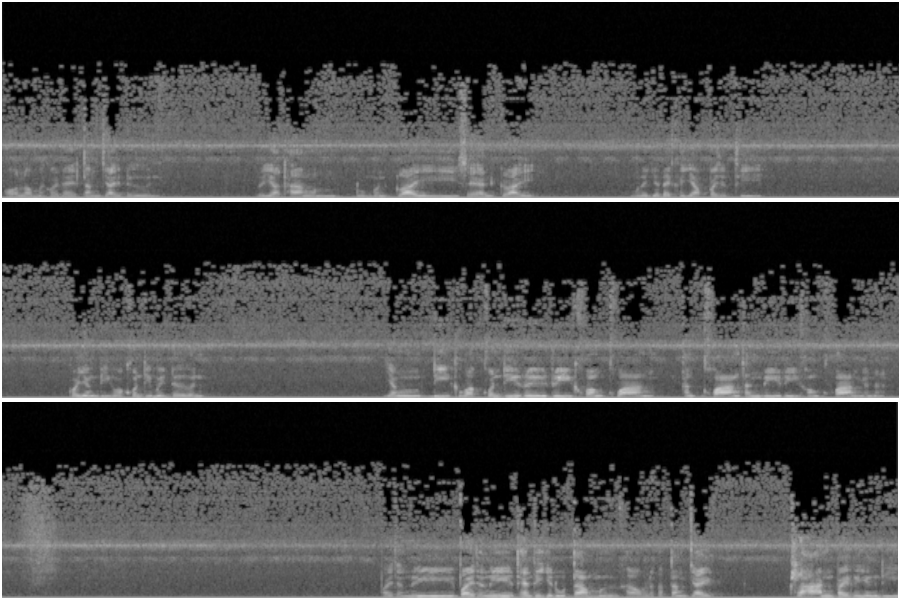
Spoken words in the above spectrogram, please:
พราะเราไม่ค่อยได้ตั้งใจเดิน ระยะทางดูเหมือนไกลแสนไกลเมื่อจะได้ขยับไปสักที ก็ยังดีกว่าคนที่ไม่เดิน ดีกว่าคนที่รีรีขวางขวาง ทั้งขวางทั้งรีรีของขวางอย่างนั้นไปทางนี้ไปทางนี้แทนที่จะดูตามมือเขา แล้วก็ตั้งใจคลานไปก็ยังดี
